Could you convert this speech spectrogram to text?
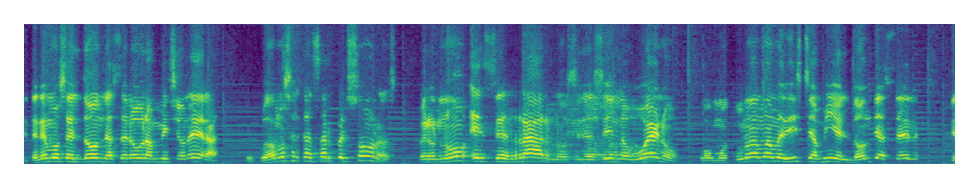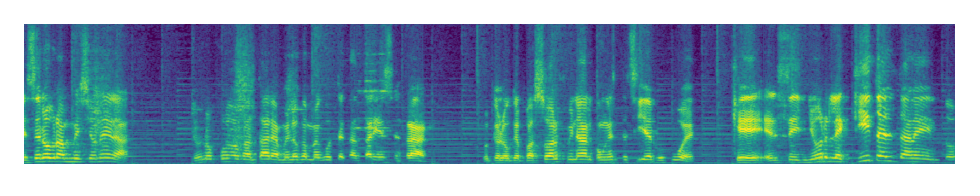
si tenemos el don de hacer obras misioneras, que podamos alcanzar personas, pero no encerrarnos y decirnos, bueno, como tú nada más me diste a mí el don de hacer, de hacer obras misioneras, yo no puedo cantar, a mí lo que me gusta es cantar y encerrar. Porque lo que pasó al final con este siervo fue que el Señor le quita el talento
